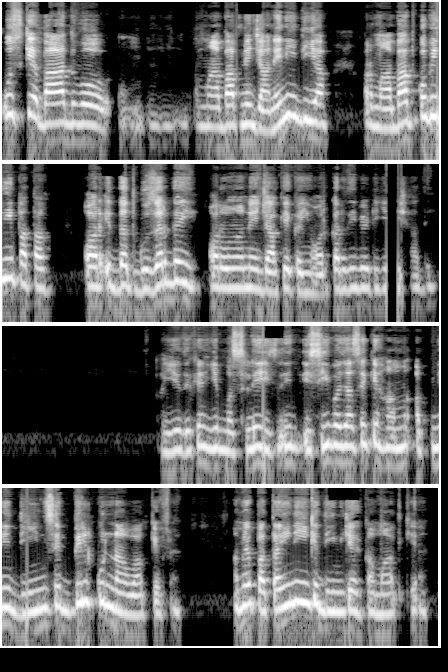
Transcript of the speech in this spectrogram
اس کے بعد وہ ماں باپ نے جانے نہیں دیا اور ماں باپ کو بھی نہیں پتا۔ اور عدت گزر گئی اور انہوں نے جا کے کہیں اور کر دی بیٹی کی شادی۔ یہ دیکھیں، یہ مسئلے اسی وجہ سے کہ ہم اپنے دین سے بالکل نا واقف ہیں۔ ہمیں پتہ ہی نہیں کہ دین کے احکامات کیا ہیں۔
